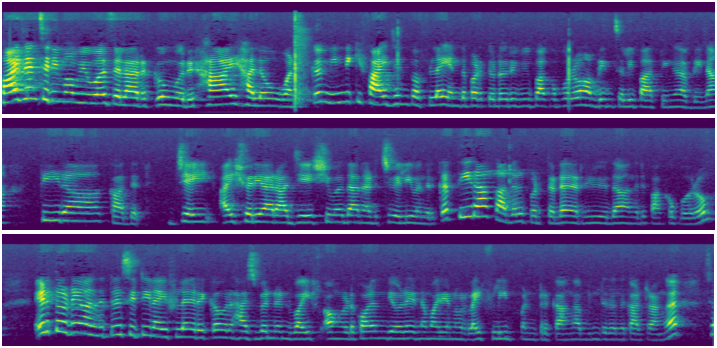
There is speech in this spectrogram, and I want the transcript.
ஃபைஜன் சினிமா வியூவர்ஸ் எல்லாருக்கும் ஒரு ஹாய் ஹலோ வணக்கம். இன்னைக்கு ஃபைஜன் பஃப்ல எந்த படத்தோட ரிவ்யூ பார்க்க போறோம் அப்படின்னு சொல்லி பார்த்தீங்க அப்படின்னா தீரா காதல். ஜெய் ஐஸ்வர்யா ராஜேஷ் சிவதா நடிச்சு வெளியே வந்திருக்க தீரா காதல் படத்தோட ரிவ்யூ தான் வந்துட்டு பார்க்க போறோம். எடுத்த உடனே வந்துட்டு சிட்டி லைஃப்ல இருக்க ஒரு ஹஸ்பண்ட் அண்ட் ஒய்ஃப் அவங்களோட குழந்தையோட என்ன மாதிரியான ஒரு லைஃப் லீட் பண்ணிட்டுருக்காங்க அப்படின்றத வந்து காட்டுறாங்க. ஸோ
